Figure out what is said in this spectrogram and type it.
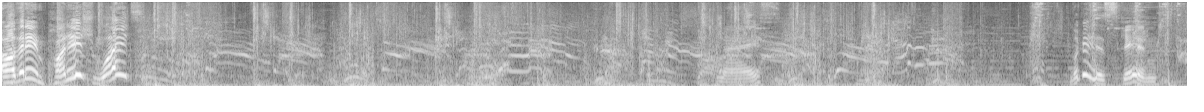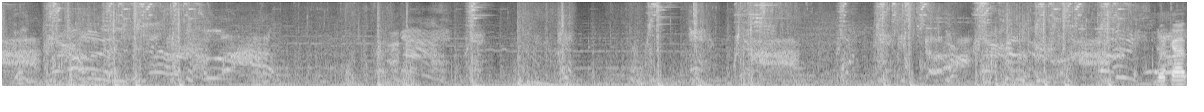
Oh, they didn't punish? What? Nice. Look at his skin. Wake up.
